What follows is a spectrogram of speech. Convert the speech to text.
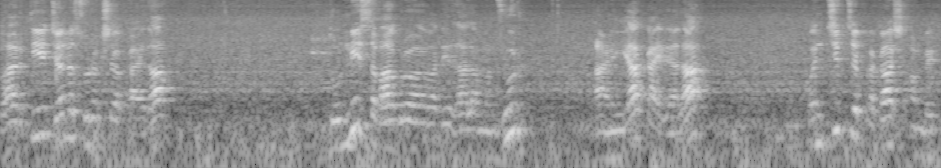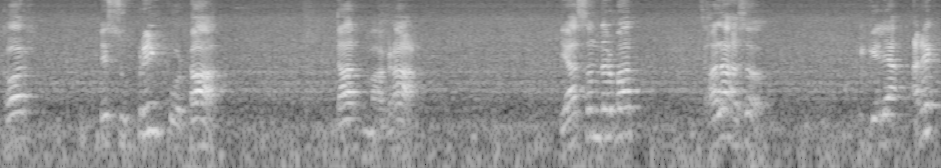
भारतीय जनसुरक्षा कायदा दोन्ही सभागृहामध्ये झाला मंजूर आणि या कायद्याला वंचितचे प्रकाश आंबेडकर हे सुप्रीम कोर्टात दाद मागणार. या संदर्भात झालं असं की गेल्या अनेक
